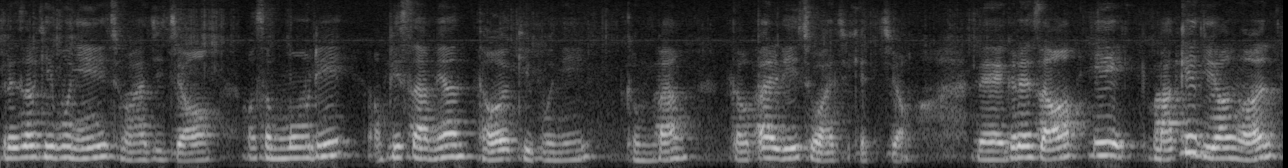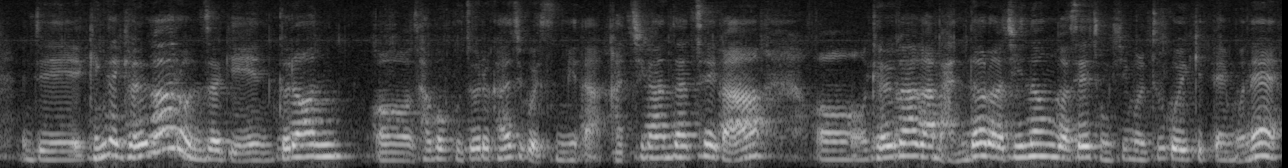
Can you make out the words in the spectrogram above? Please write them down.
그래서 기분이 좋아지죠. 어, 선물이 비싸면 더 기분이 금방 더 빨리 좋아지겠죠. 네, 그래서 이 마켓 유형은 이제 굉장히 결과론적인 그런 어, 사고 구조를 가지고 있습니다. 가치관 자체가 어, 결과가 만들어지는 것에 중심을 두고 있기 때문에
